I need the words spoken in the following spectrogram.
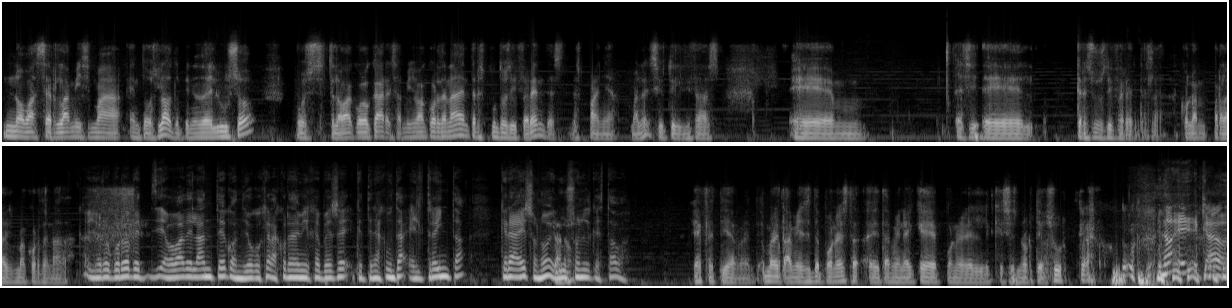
no va a ser la misma en todos lados. Dependiendo del uso, pues te la va a colocar esa misma coordenada en tres puntos diferentes de España, ¿vale? Si utilizas em, tres usos diferentes para la misma coordenada. Yo recuerdo que llevaba adelante, cuando yo cogía las coordenadas de mi GPS, que tenías que juntar el 30, que era eso, ¿no? El uso en el que estaba. Efectivamente. Hombre, también si te pones, eh, también hay que poner el que si es norte o sur, claro. No, eh, claro.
